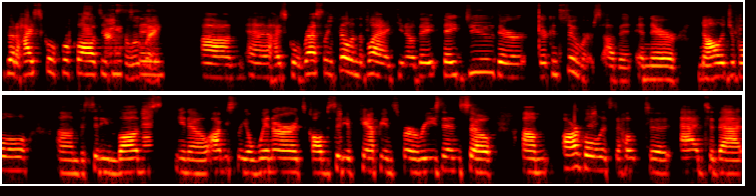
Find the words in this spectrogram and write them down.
you go to high school football, it's a Absolutely. huge thing. Um, and high school wrestling, fill in the blank. You know, they they do their they're consumers of it and they're knowledgeable. Um, the city loves, you know, obviously a winner. It's called the City of Champions for a reason. So um, our goal is to hope to add to that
